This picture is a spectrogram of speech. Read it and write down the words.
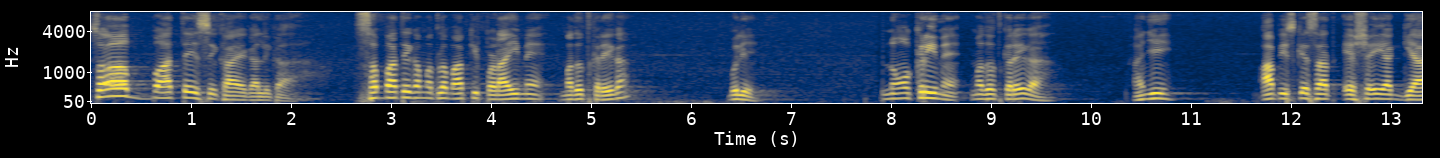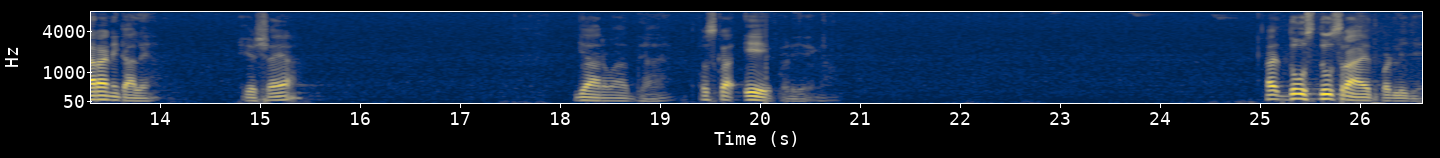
सब बातें सिखाएगा, लिखा। सब बातें का मतलब आपकी पढ़ाई में मदद करेगा। बोलिए, नौकरी में मदद करेगा। हाँ जी, आप इसके साथ यशया ग्यारह निकालें। यशया ग्यारहवा अध्याय, उसका एक पढ़िएगा। दूस, दूसरा आयत पढ़ लीजिए।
